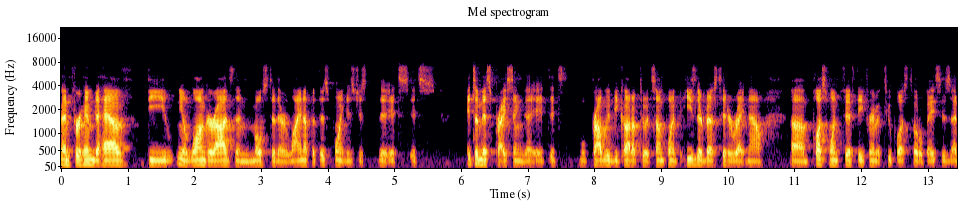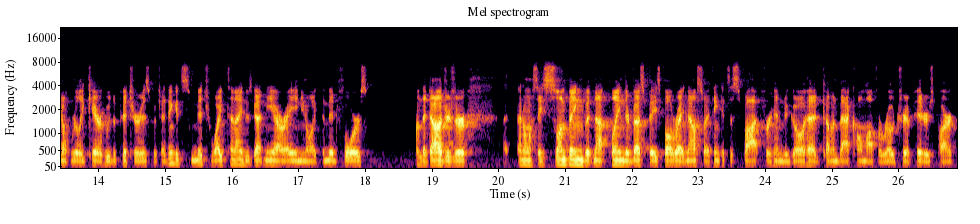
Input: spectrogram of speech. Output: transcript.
And for him to have the you know longer odds than most of their lineup at this point is just it's it's it's a mispricing. It it's will probably be caught up to at some point, but he's their best hitter right now. Um, plus 150 for him at two plus total bases. I don't really care who the pitcher is, which I think it's Mitch White tonight, who's got an ERA and you know like the mid fours. And the Dodgers are I don't want to say slumping, but not playing their best baseball right now. So I think it's a spot for him to go ahead, coming back home off a road trip, Hitters Park,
